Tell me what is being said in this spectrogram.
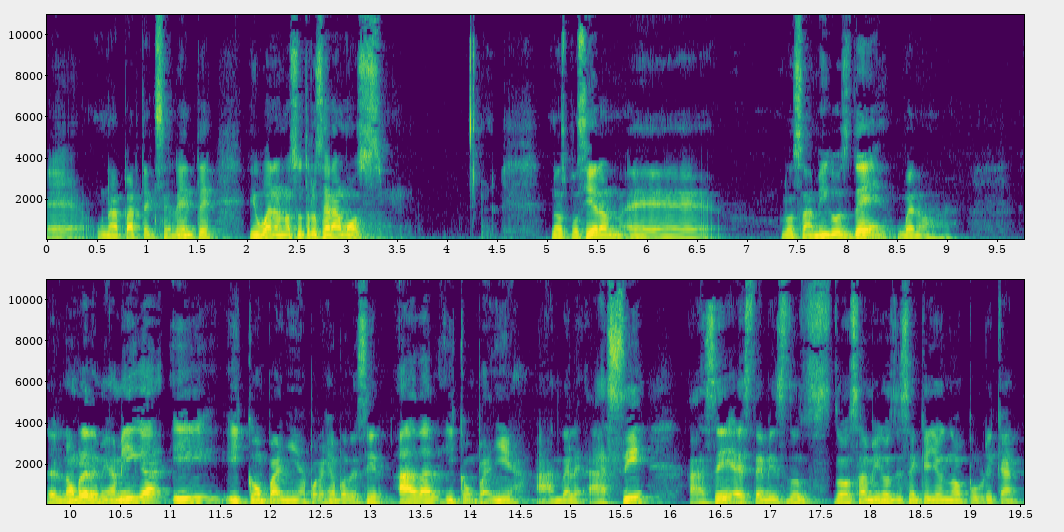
eh, una parte excelente. Y bueno, nosotros éramos, nos pusieron eh, los amigos de, bueno, el nombre de mi amiga y, y compañía. Por ejemplo, decir Adal y compañía. Ándale, así, así. Este, mis dos, dos amigos dicen que ellos no publican,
